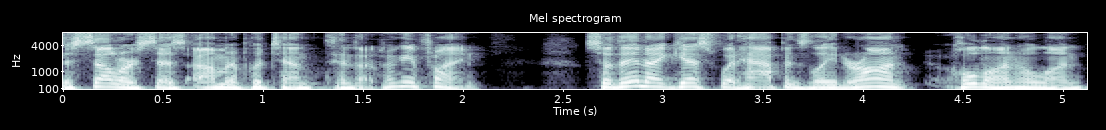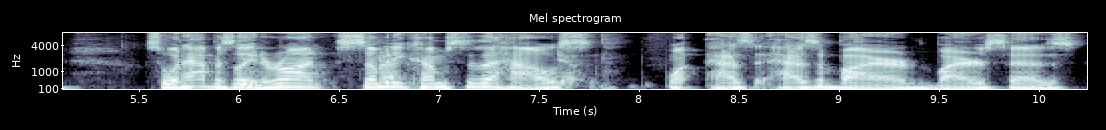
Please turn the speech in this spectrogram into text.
the seller says, I'm going to put ten ten dollars. Okay, fine. So then I guess what happens later on? Hold on, hold on. So what happens later on? Somebody comes to the house, what, has has a buyer. The buyer says,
